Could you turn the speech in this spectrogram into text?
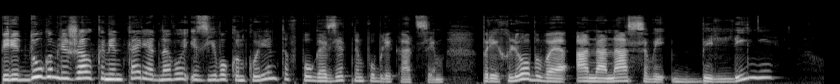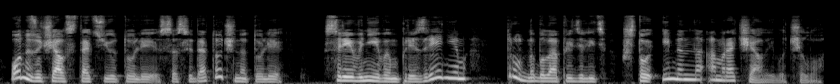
Перед Дугом лежал комментарий одного из его конкурентов по газетным публикациям. Прихлебывая ананасовый беллини, он изучал статью то ли сосредоточенно, то ли с ревнивым презрением — Трудно было определить, что именно омрачало его чело.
